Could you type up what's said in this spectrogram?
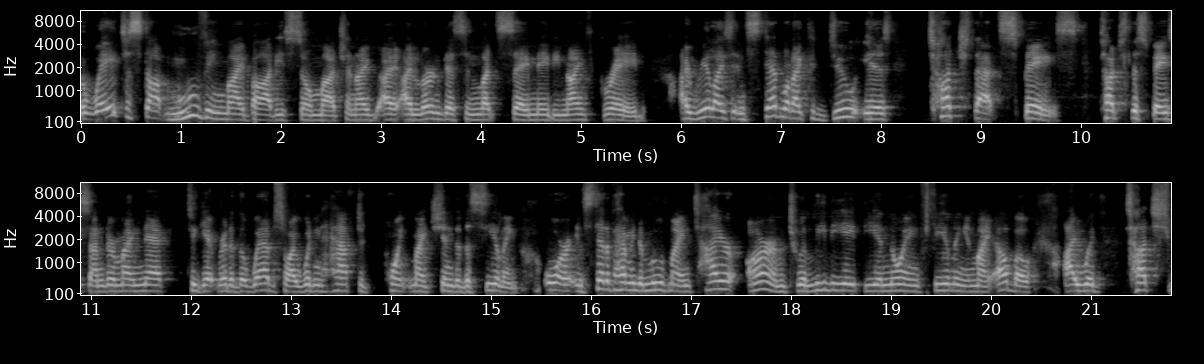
the way to stop moving my body so much, and I, I, I learned this in let's say maybe ninth grade. I realized instead what I could do is touch that space, touch the space under my neck, to get rid of the web so I wouldn't have to point my chin to the ceiling. Or instead of having to move my entire arm to alleviate the annoying feeling in my elbow, I would touch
